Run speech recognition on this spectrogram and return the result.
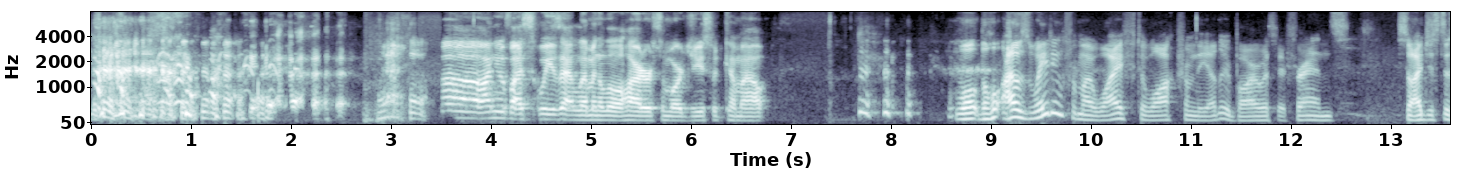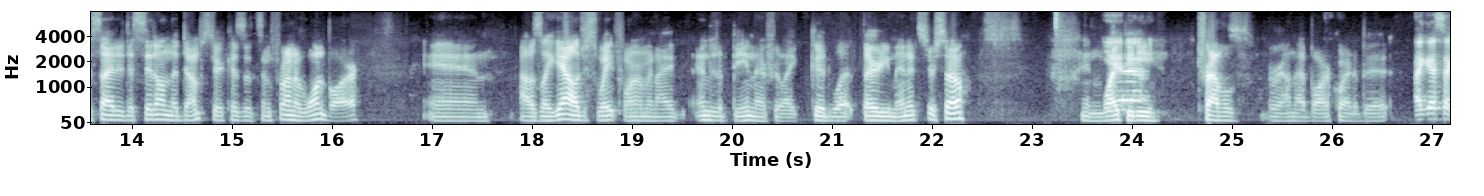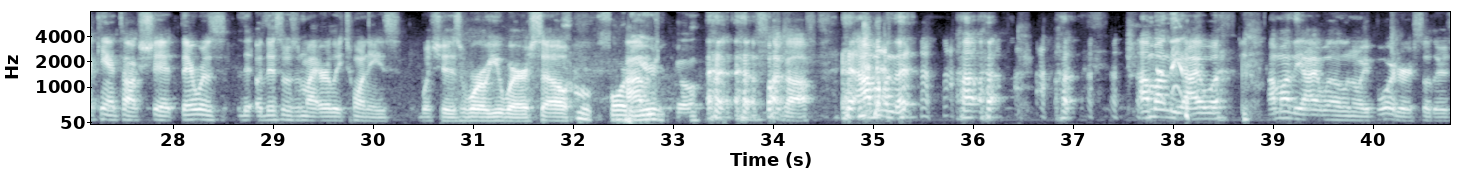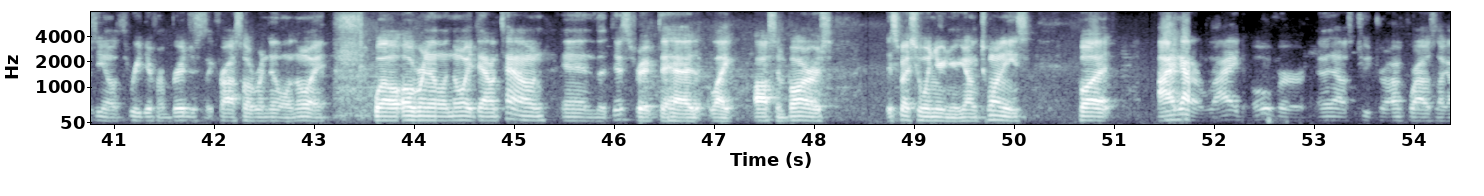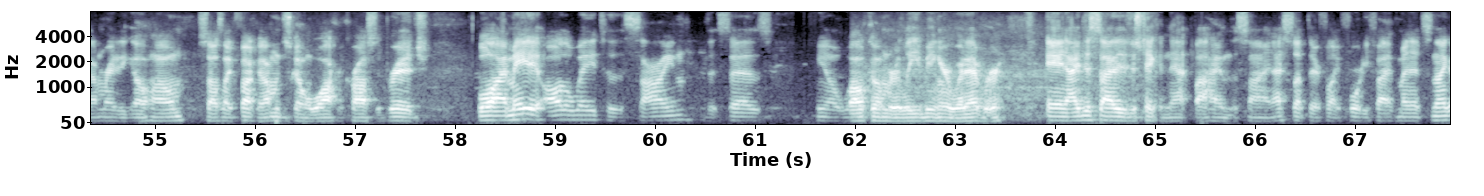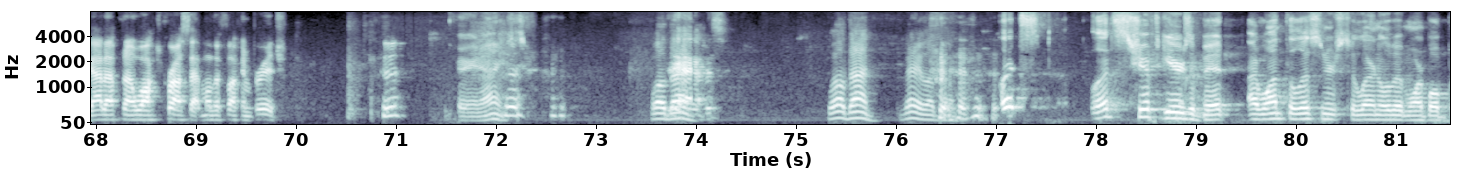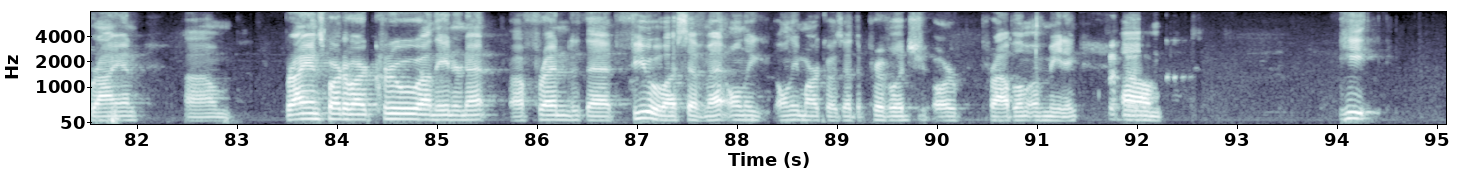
Oh, I knew if I squeezed that lemon a little harder, some more juice would come out. well, the whole, I was waiting for my wife to walk from the other bar with her friends, so I just decided to sit on the dumpster because it's in front of one bar, and I was like, "Yeah, I'll just wait for him." And I ended up being there for like good what thirty minutes or so. And Yeah. YPD travels around that bar quite a bit. I guess I can't talk shit. There was th- this was in my early twenties, which is where you were. So 40 Um, years ago. fuck off. I'm on the I'm on the Iowa I'm on the Iowa Illinois border. So there's you know three different bridges that cross over in Illinois. Well, over in Illinois downtown in the district, they had like awesome bars, especially when you're in your young twenties. But I got a ride over, and then I was too drunk where I was like, I'm ready to go home. So I was like, fuck it, I'm just gonna walk across the bridge. Well, I made it all the way to the sign that says, you know, welcome or leaving or whatever. And I decided to just take a nap behind the sign. I slept there for like 45 minutes and I got up and I walked across that motherfucking bridge. Very nice. Well That done. happens. Well done. Very well done. let's let's shift gears a bit. I want the listeners to learn a little bit more about Brian. Um, Brian's part of our crew on the internet, a friend that few of us have met. Only only Marco's had the privilege or problem of meeting. Um, he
